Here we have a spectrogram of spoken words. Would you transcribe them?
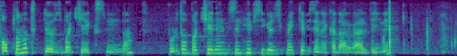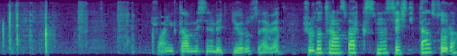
Toplama tıklıyoruz bakiye kısmında. Burada bakiyelerimizin hepsi gözükmekte bize ne kadar verdiğini. Şu an yüklenmesini bekliyoruz. Evet. Şurada transfer kısmını seçtikten sonra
